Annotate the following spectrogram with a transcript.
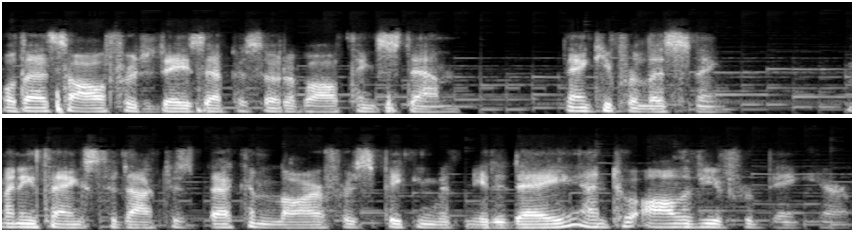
Well, that's all for today's episode of All Things STEM. Thank you for listening. Many thanks to Doctors Beck and Lauer for speaking with me today and to all of you for being here.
